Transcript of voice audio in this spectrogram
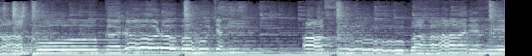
लाखों करोड़ों बहुजन आँसू बहा रहे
